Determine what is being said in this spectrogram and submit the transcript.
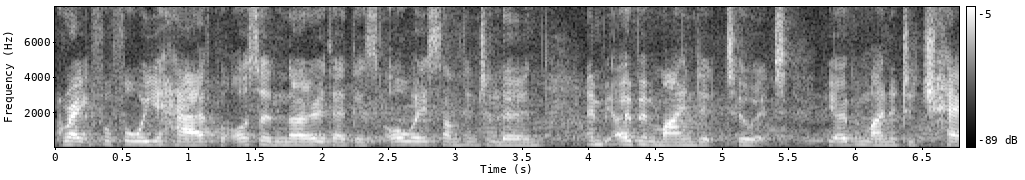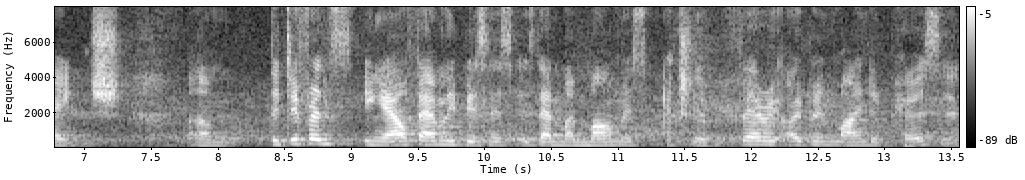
grateful for what you have, but also know that there's always something to learn, and be open-minded to it. Be open-minded to change. Um, the difference in our family business is that my mom is actually a very open-minded person.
